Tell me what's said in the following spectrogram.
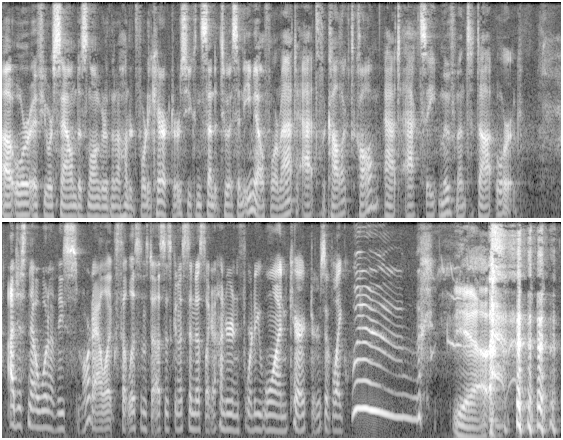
uh, or if your sound is longer than 140 characters, you can send it to us in email format at the Collect Call at acts8movement.org. I just know one of these smart Alex that listens to us is going to send us like 141 characters of like, woo! Yeah.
